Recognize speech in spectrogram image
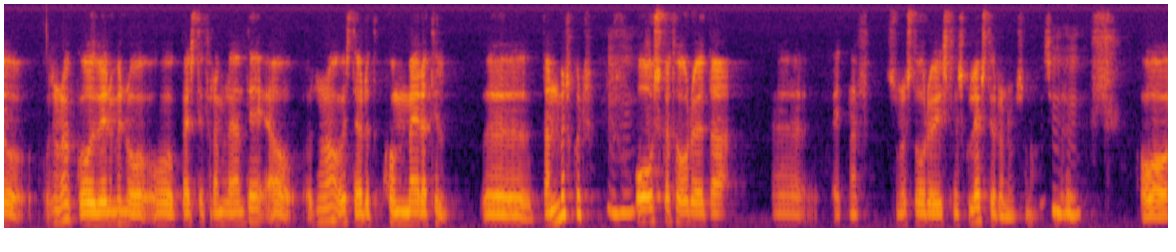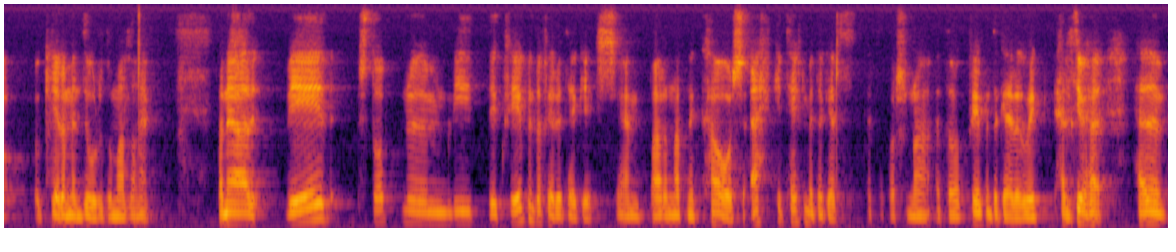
og, og svona góð vinnu minn og, og besti framlegandi á svona, og það eru komið meira til uh, Danmörkur mm -hmm. og Óskar Þóru þetta uh, einn af svona stóru íslensku leikstjórunum Mhm. eru og, kera myndi úr út um allan heim þannig að við stopnum lítið kveikmyndafyrirtæki sem bara nafni Kaos, ekki teiknmyndagerð þetta var svona, þetta var kveikmyndagerð og við held ég hef, hefðum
